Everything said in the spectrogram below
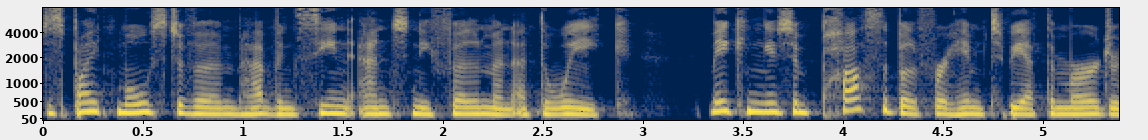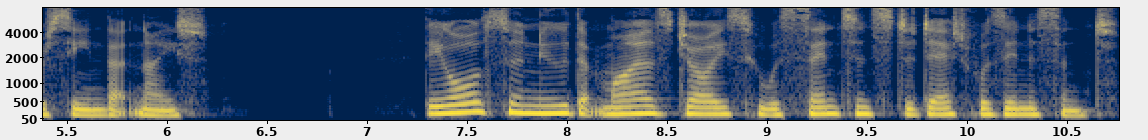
despite most of them having seen Anthony Philbin at the wake, making it impossible for him to be at the murder scene that night. They also knew that Miles Joyce, who was sentenced to death, was innocent.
